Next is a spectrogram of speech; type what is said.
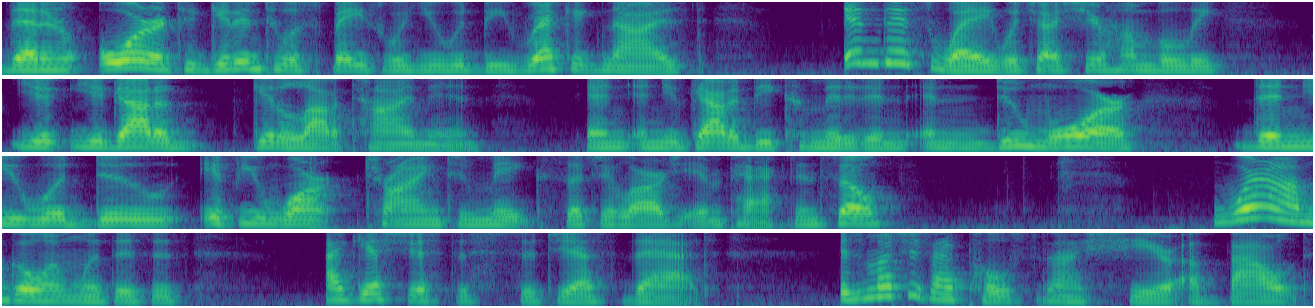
that in order to get into a space where you would be recognized in this way, which I share humbly, you you gotta get a lot of time in. And and you've got to be committed and, and do more than you would do if you weren't trying to make such a large impact. And so where I'm going with this is I guess just to suggest that as much as I post and I share about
